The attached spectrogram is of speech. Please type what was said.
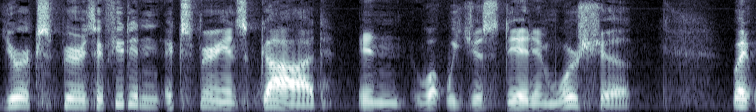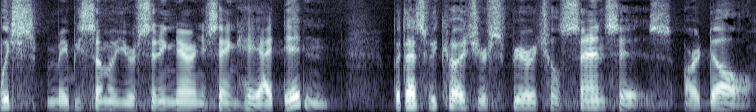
Your experience, if you didn't experience God in what we just did in worship, which maybe some of you are sitting there and you're saying, hey, I didn't, but that's because your spiritual senses are dull.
